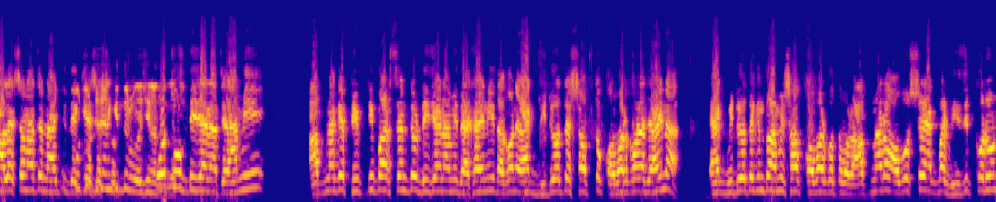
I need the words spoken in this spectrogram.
কালেকশন আছে নাইটি দেখিয়ে প্রচুর ডিজাইন আছে। আমি আপনাকে ফিফটি পার্সেন্টও ডিজাইন আমি দেখাইনি। তখন এক ভিডিওতে সব তো কভার করা যায় না। এক ভিডিওতে কিন্তু আমি সব কভার করতে পারব। আপনারা অবশ্যই একবার ভিজিট করুন।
